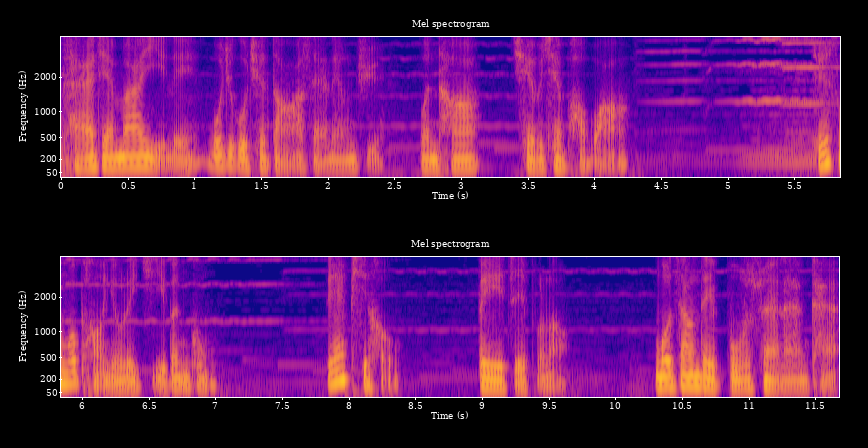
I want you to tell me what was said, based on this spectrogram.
看见满意的我就过去搭讪两句，问他去不去泡吧。这是我泡妞的基本功，脸皮厚，百折不挠。我长得不算难看，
